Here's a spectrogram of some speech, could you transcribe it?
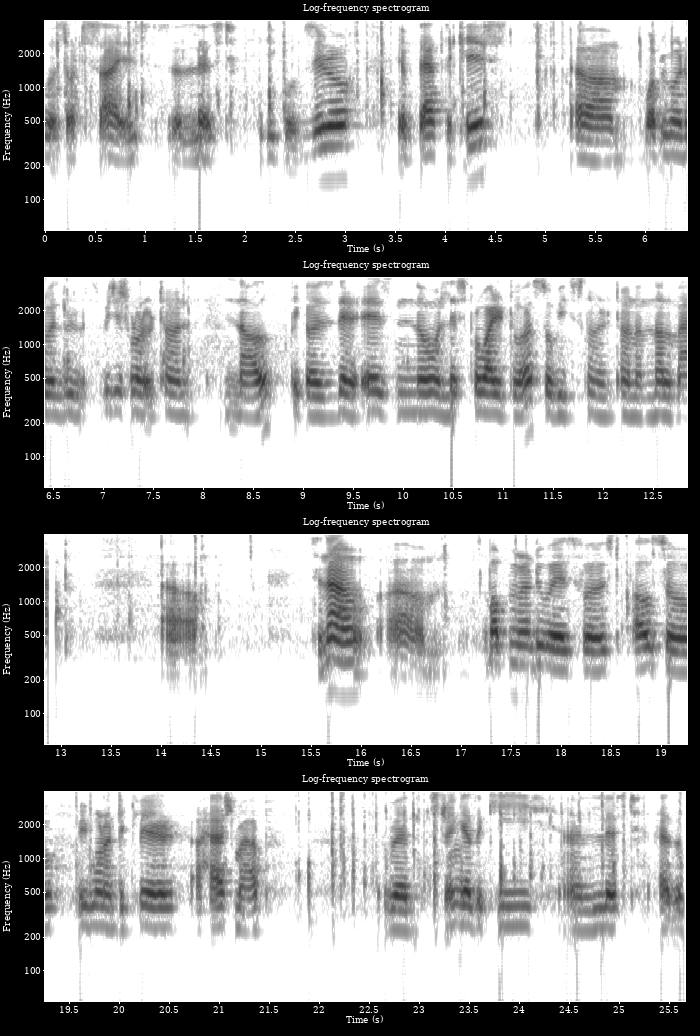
was dot size. This is a list equals zero. If that's the case um, what we want to do is we, just want to return null because there is no list provided to us so we're just going to return a null map. Um, so now um, what we want to do is first also we want to declare a hash map with string as a key and list as a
